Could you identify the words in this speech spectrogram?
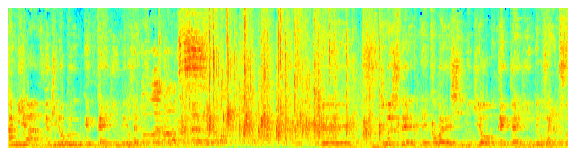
神谷幸信県会議員でございます。えー、続きまして小林幹夫県会議員でございます。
